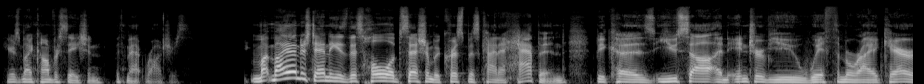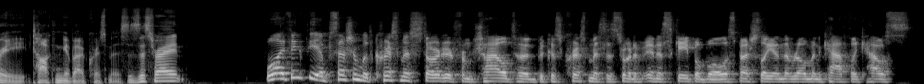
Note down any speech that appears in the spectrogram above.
Here's my conversation with Matt Rogers. My, my understanding is this whole obsession with Christmas kind of happened because you saw an interview with Mariah Carey talking about Christmas. Is this right? Well, I think the obsession with Christmas started from childhood because Christmas is sort of inescapable, especially in the Roman Catholic house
